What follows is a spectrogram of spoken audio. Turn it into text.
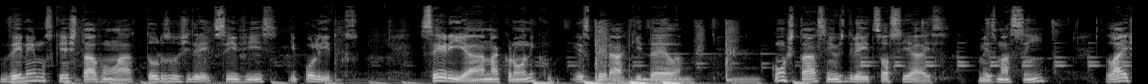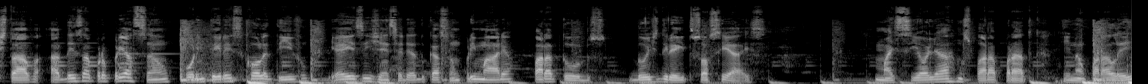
veremos que estavam lá todos os direitos civis e políticos. Seria anacrônico esperar que dela constassem os direitos sociais. Mesmo assim, Lá estava a desapropriação por interesse coletivo e a exigência de educação primária para todos, dos direitos sociais. Mas se olharmos para a prática e não para a lei,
